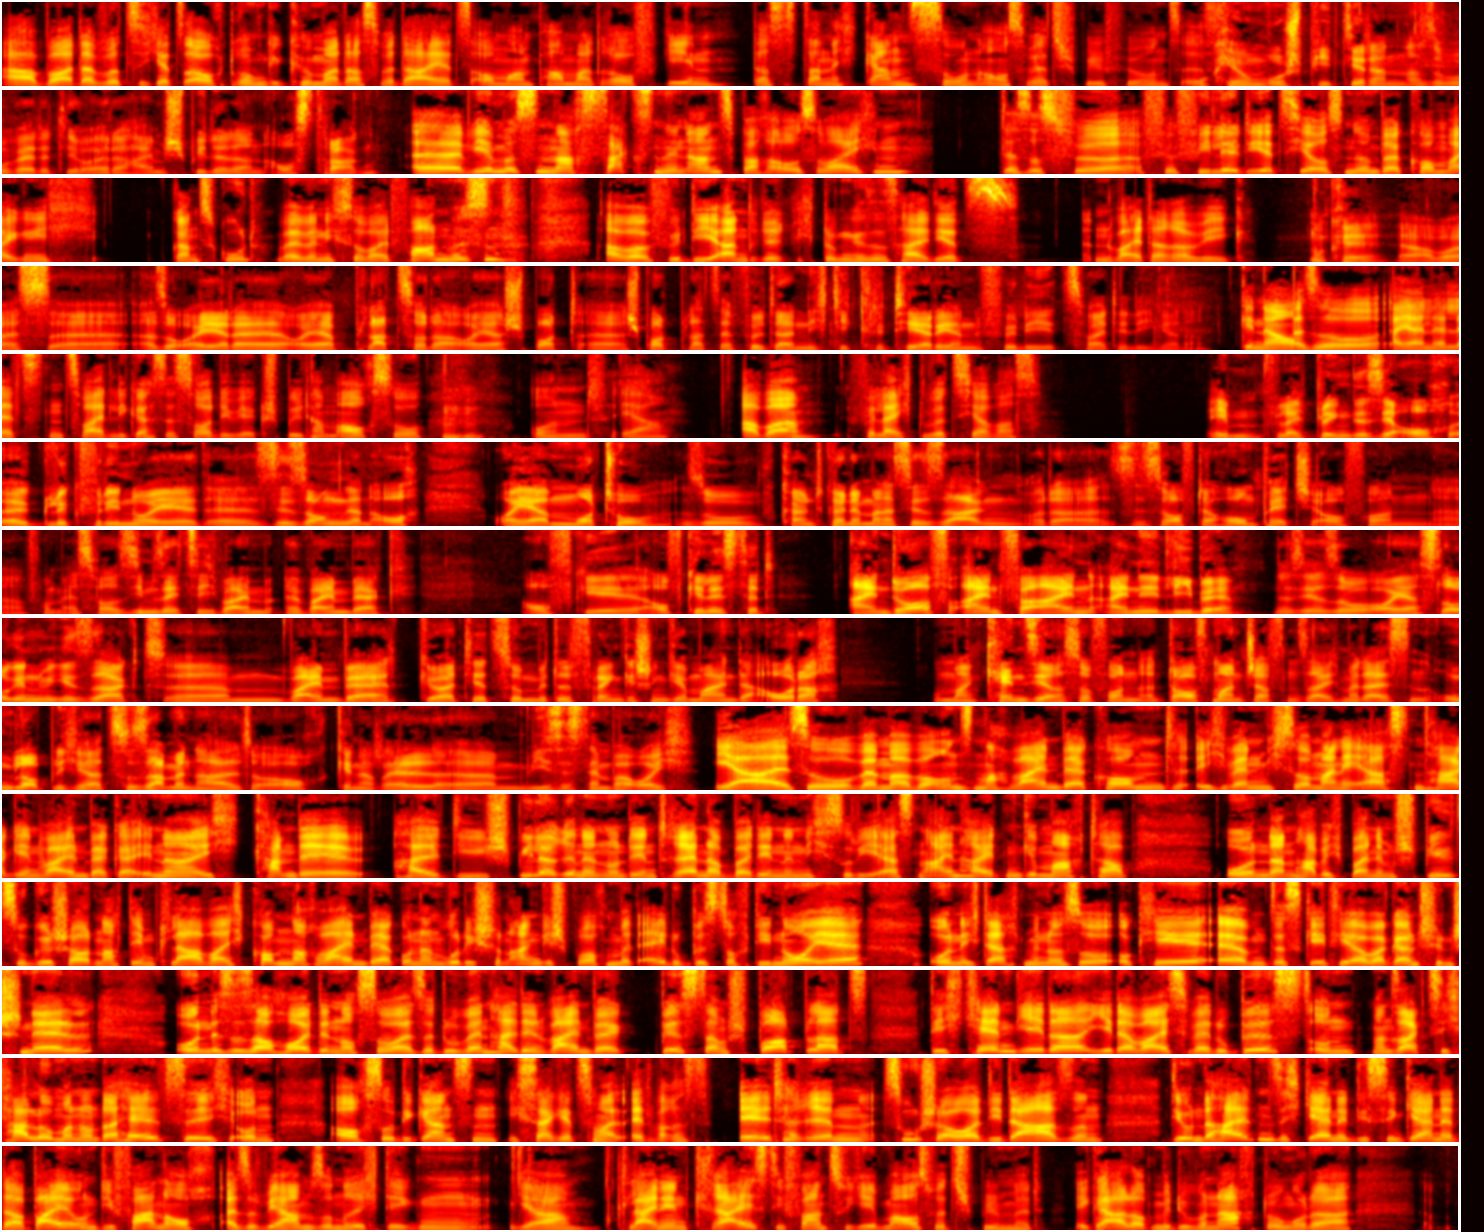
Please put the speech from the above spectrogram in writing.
Aber da wird sich jetzt auch darum gekümmert, dass wir da jetzt auch mal ein paar Mal drauf gehen, dass es dann nicht ganz so ein Auswärtsspiel für uns ist. Okay, und wo spielt ihr dann? Also wo werdet ihr eure Heimspiele dann austragen? Äh, wir müssen nach Sachsen in Ansbach ausweichen. Das ist für, für viele, die jetzt hier aus Nürnberg kommen, eigentlich ganz gut, weil wir nicht so weit fahren müssen. Aber für die andere Richtung ist es halt jetzt ein weiterer Weg. Okay, ja, aber es, äh, also eure, euer Platz oder euer Sport, äh, Sportplatz erfüllt da nicht die Kriterien für die zweite Liga dann. Genau, also ja in der letzten Zweitligasaison, die wir gespielt haben, auch so. Mhm. Und ja, aber vielleicht wird es ja was. Eben, vielleicht bringt es ja auch äh, Glück für die neue äh, Saison dann auch. Euer Motto, so kann, könnte man das ja sagen, oder es ist so auf der Homepage auch von, äh, vom SV 67 Wein, äh, Weinberg aufge, aufgelistet. Ein Dorf, ein Verein, eine Liebe. Das ist ja so euer Slogan, wie gesagt. Ähm, Weinberg gehört ja zur mittelfränkischen Gemeinde Aurach. Und man kennt sie auch so von Dorfmannschaften, sag ich mal. Da ist ein unglaublicher Zusammenhalt, auch generell. Ähm, wie ist es denn bei euch? Ja, also wenn man bei uns nach Weinberg kommt, ich, wenn mich so an meine ersten Tage in Weinberg erinnere, ich kannte halt die Spielerinnen und den Trainer, bei denen ich so die ersten Einheiten gemacht habe. Und dann habe ich bei einem Spiel zugeschaut, nachdem klar war, ich komme nach Weinberg und dann wurde ich schon angesprochen mit, ey, du bist doch die Neue. Und ich dachte mir nur so, okay, ähm, das geht hier aber ganz schön schnell. Und es ist auch heute noch so. Also du, wenn halt in Weinberg bist am Sportplatz, dich kennt jeder, jeder weiß, wer du bist und man sagt sich Hallo, man unterhält sich und auch so die ganzen, ich sage jetzt mal etwas älteren Zuschauer, die da sind, die unterhalten sich gerne, die sind gerne dabei und die fahren auch, also wir haben so einen richtigen, ja, kleinen Kreis, die fahren zu jedem Auswärtsspiel mit. Egal ob mit Übernachtung oder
